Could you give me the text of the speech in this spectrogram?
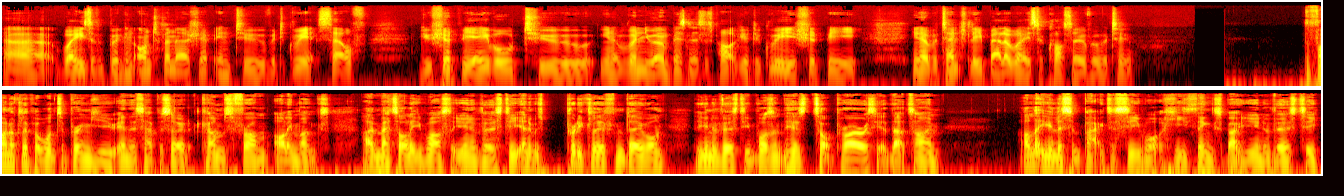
uh, ways of bringing entrepreneurship into the degree itself you should be able to you know run your own business as part of your degree. It should be you know potentially better ways to cross over the two. The final clip I want to bring you in this episode comes from Ollie Monks. I met Ollie whilst at university, and it was pretty clear from day one that university wasn't his top priority at that time. I'll let you listen back to see what he thinks about university,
